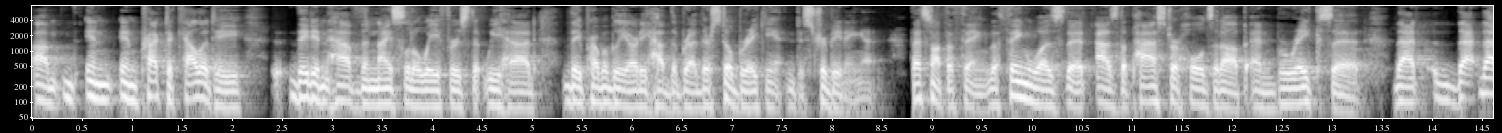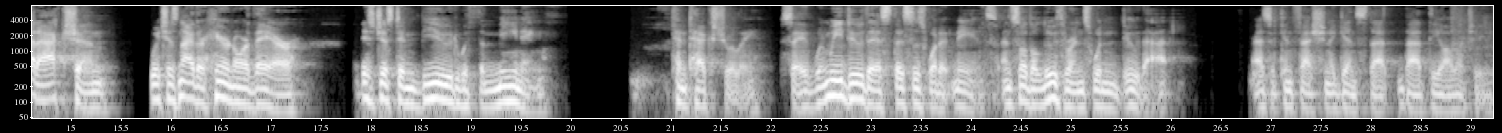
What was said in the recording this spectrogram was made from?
Um, in in practicality, they didn't have the nice little wafers that we had. They probably already had the bread. They're still breaking it and distributing it. That's not the thing. The thing was that as the pastor holds it up and breaks it, that that that action, which is neither here nor there, is just imbued with the meaning contextually. Say, when we do this, this is what it means. And so the Lutherans wouldn't do that as a confession against that bad theology.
